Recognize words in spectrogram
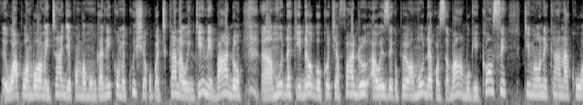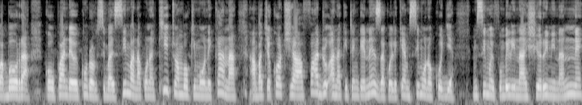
E, wapo ambao wametaja kwamba muunganiko umekwisha kupatikana, wengine bado uh, muda kidogo kocha Fadru aweze kupewa muda, kwa sababu kikosi kimeonekana kuwa bora kwa upande wa wekundu wa Msimbazi Simba, na kuna kitu ambacho kimeonekana ambacho kocha Fadru anakitengeneza kuelekea msimu unaokuja, msimu elfu mbili na ishirini na nne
